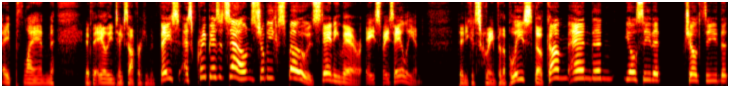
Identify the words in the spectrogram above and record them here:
a plan. If the alien takes off her human face, as creepy as it sounds, she'll be exposed, standing there, a space alien. Then you can scream for the police, they'll come, and then you'll see that she'll see that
